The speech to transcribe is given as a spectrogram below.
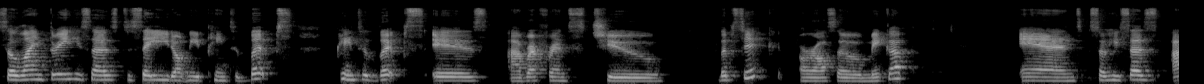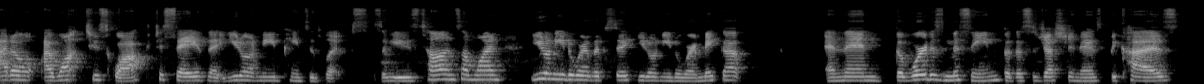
So line three, he says to say you don't need painted lips. Painted lips is a reference to lipstick or also makeup. And so he says, I don't, I want to squawk to say that you don't need painted lips. So he's telling someone, you don't need to wear lipstick, you don't need to wear makeup. And then the word is missing, but the suggestion is because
